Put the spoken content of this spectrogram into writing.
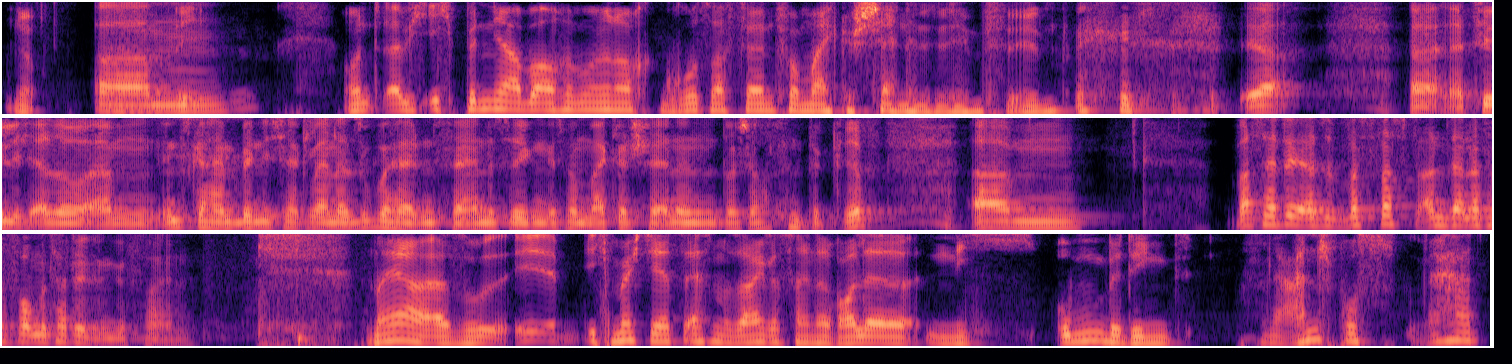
Ja. Ähm, und ich, ich bin ja aber auch immer noch großer Fan von Michael Shannon in dem Film. ja, äh, natürlich, also ähm, insgeheim bin ich ja kleiner Superhelden-Fan, deswegen ist mir Michael Shannon durchaus ein Begriff. Ähm, was hat er, also was, was an seiner Performance hat dir denn gefallen? Naja, also ich möchte jetzt erstmal sagen, dass seine Rolle nicht unbedingt Anspruchs hat.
